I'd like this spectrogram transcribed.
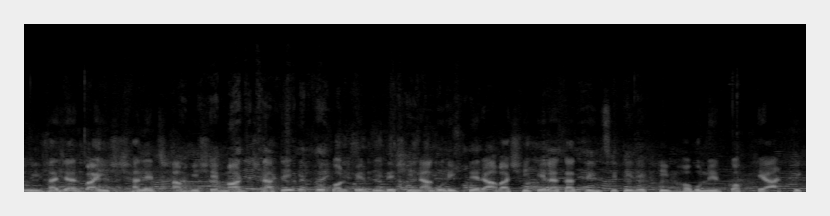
দুই হাজার বাইশ সালের ছাব্বিশে মার্চ রাতে এ প্রকল্পের বিদেশি নাগরিকদের আবাসিক এলাকা গ্রিন সিটির একটি ভবনের কক্ষে আর্থিক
